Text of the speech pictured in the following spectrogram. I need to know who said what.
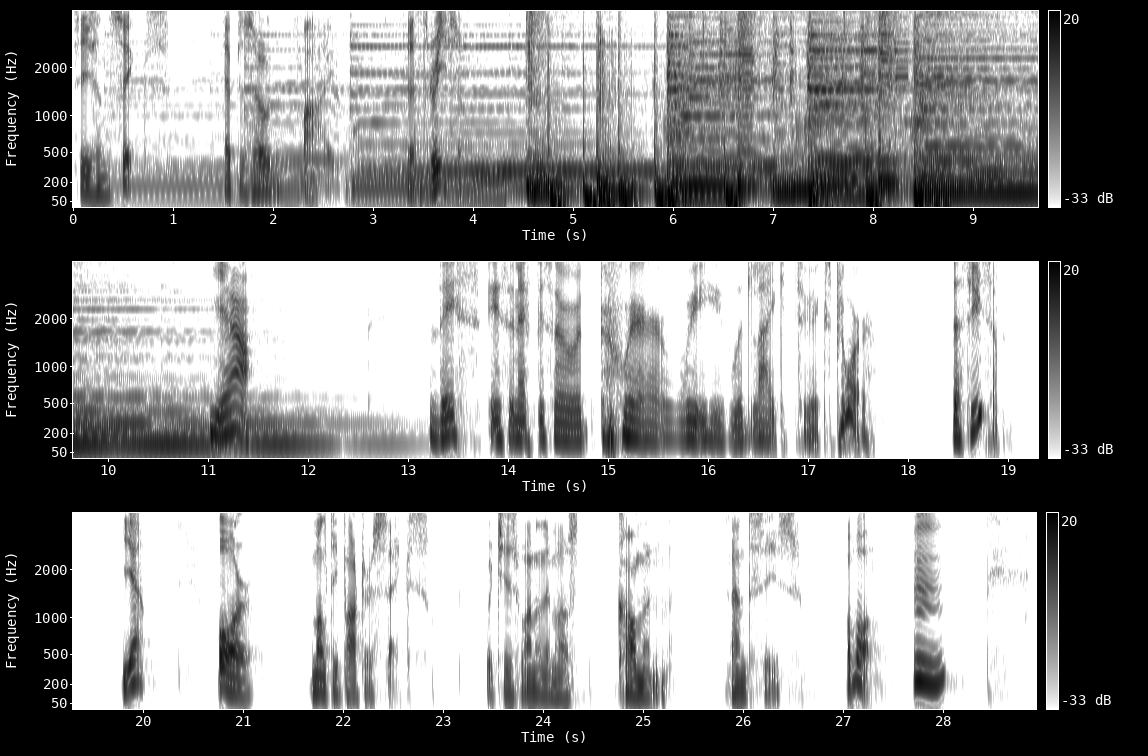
Speaker 1: Season 6, Episode 5 The Threesome.
Speaker 2: Yeah. This is an episode where we would like to explore the threesome.
Speaker 1: Yeah. Or multi-partner sex, which is one of the most common fantasies of all. Mm.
